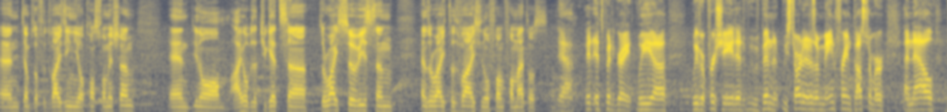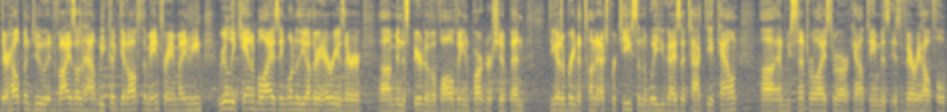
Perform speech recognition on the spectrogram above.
and in terms of advising your transformation. And you know, I hope that you get uh, the right service and, and the right advice you know, from, from Atos. Yeah, it, has been great. We, uh, we've appreciated, we've been, we started as a mainframe customer and now they're helping to advise on how we could get off the mainframe. I mean, really cannibalizing one of the other areas there um, in the spirit of evolving and partnership and you guys are bringing a ton of expertise in the way you guys attack the account uh, and we centralize through our account team is, is very helpful.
